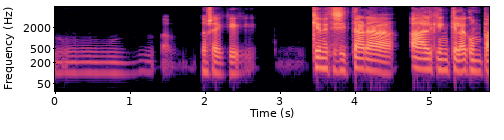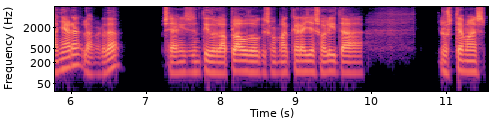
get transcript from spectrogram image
mm, no sé, que, que necesitara a alguien que la acompañara, la verdad. O sea, en ese sentido, el aplaudo que se marcara ella solita, los temas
